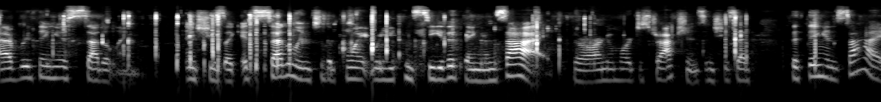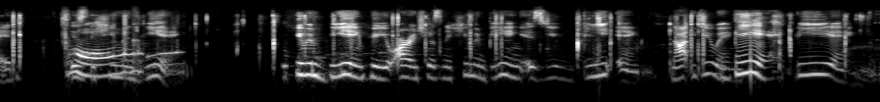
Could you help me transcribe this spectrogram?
everything is settling. And she's like, it's settling to the point where you can see the thing inside. There are no more distractions. And she said, the thing inside is Aww. the human being. The human being who you are. And she goes, and a human being is you being, not doing. Being. Being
